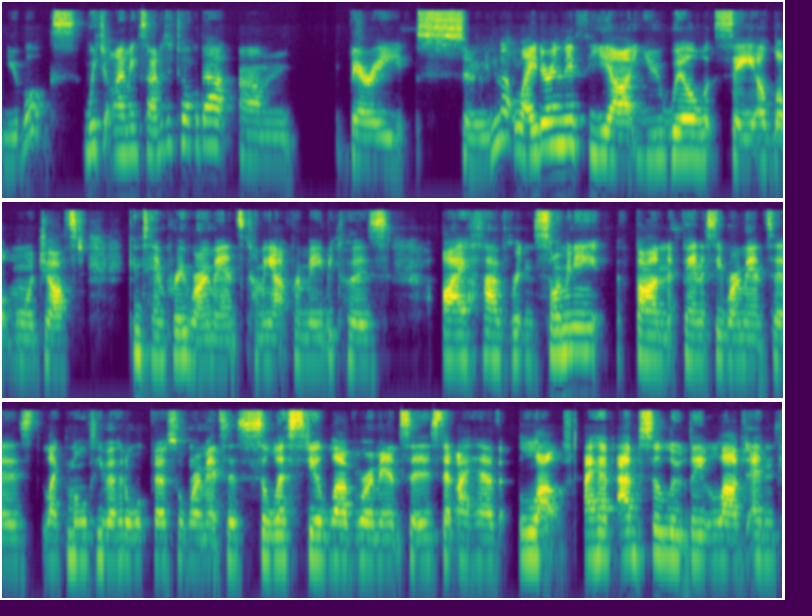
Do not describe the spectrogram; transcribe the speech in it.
new books, which I'm excited to talk about um, very soon. Later in this year, you will see a lot more just contemporary romance coming out from me because I have written so many fun fantasy romances, like multiversal romances, celestial love romances that I have loved. I have absolutely loved. And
